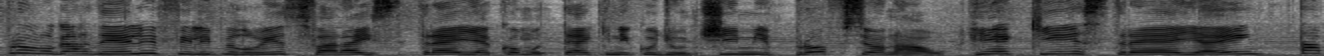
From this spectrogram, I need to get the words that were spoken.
Pro lugar dele, Felipe Luiz fará estreia como técnico de um time profissional. E que estreia, hein? Tá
